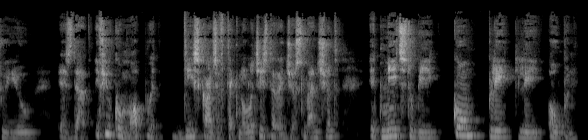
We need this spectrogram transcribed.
to you is that if you come up with these kinds of technologies that I just mentioned, it needs to be completely open.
